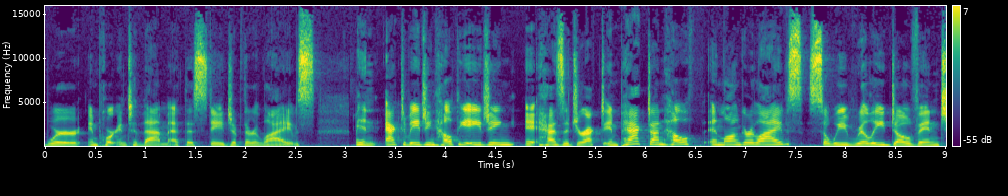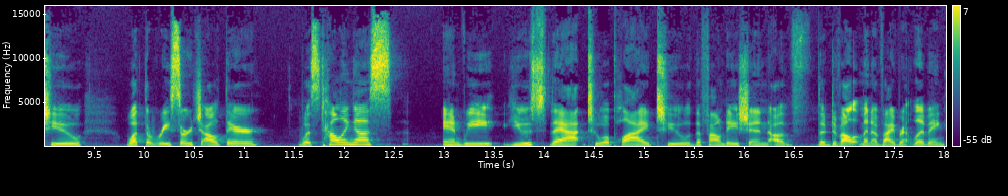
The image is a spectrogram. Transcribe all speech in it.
were important to them at this stage of their lives. In active aging, healthy aging, it has a direct impact on health and longer lives. So we really dove into what the research out there was telling us. And we used that to apply to the foundation of the development of vibrant living.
